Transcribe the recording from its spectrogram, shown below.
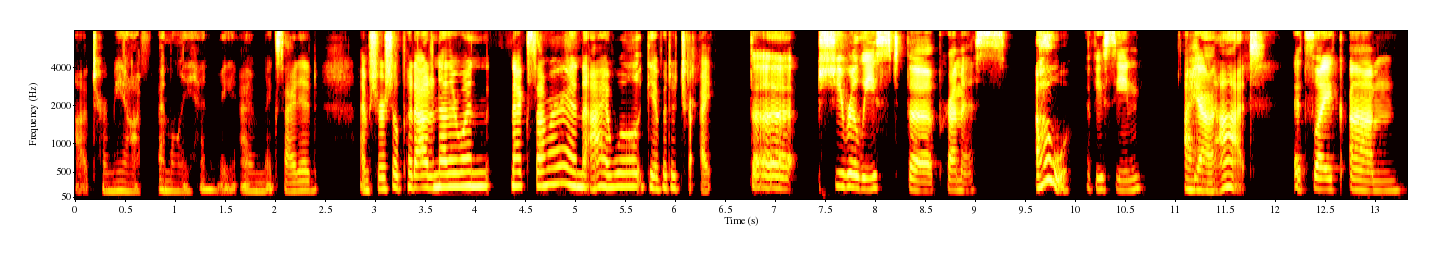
uh, turn me off Emily Henry. I'm excited. I'm sure she'll put out another one next summer and I will give it a try. The she released the premise. Oh, have you seen? I yeah. have not. It's like um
